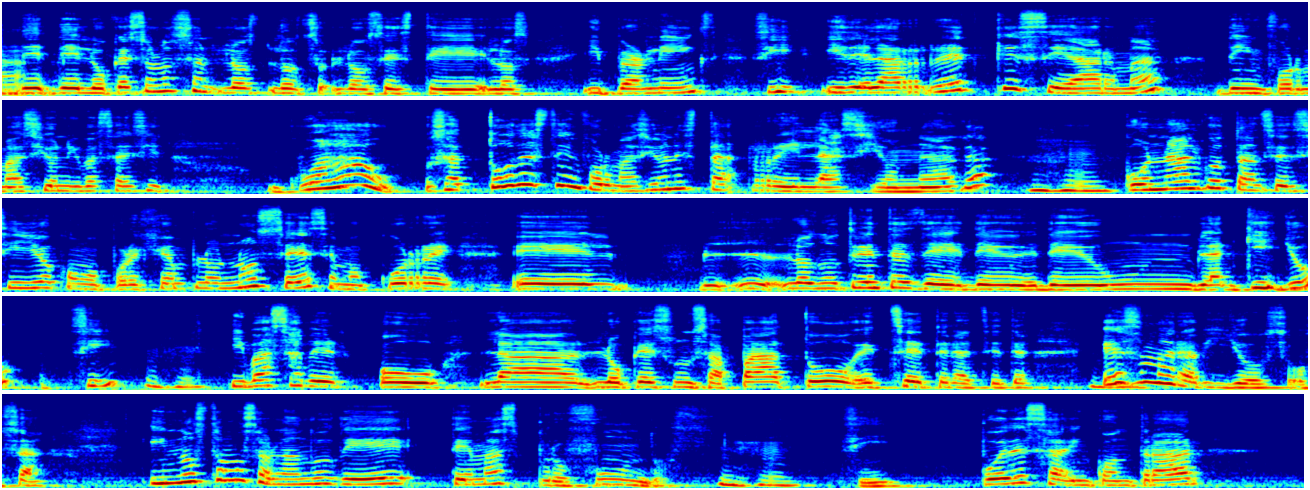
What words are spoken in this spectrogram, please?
de, de, lo que son los, los, los, los, este los hiperlinks sí y de la red que se arma de información y vas a decir wow o sea toda esta información está relacionada con algo tan sencillo como por ejemplo no sé se me ocurre el los nutrientes de, de, un blanquillo, ¿sí? Y vas a ver, o la, lo que es un zapato, etcétera, etcétera. Es maravilloso, o sea, y no estamos hablando de temas profundos, ¿sí? Puedes encontrar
